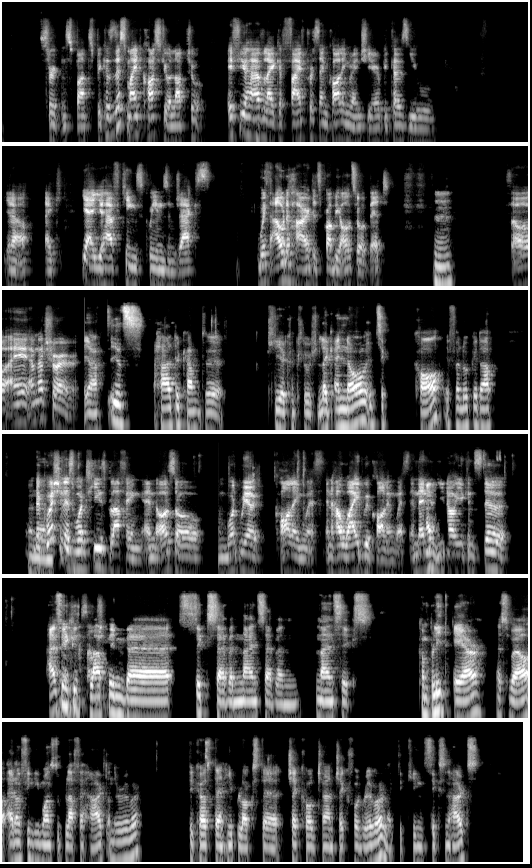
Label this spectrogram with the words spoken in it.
certain spots because this might cost you a lot too. If you have like a 5% calling range here because you, you know, like, yeah, you have kings, queens, and jacks without a heart, it's probably also a bet. Mm. So I, I'm not sure. Yeah, it's hard to come to a clear conclusion. Like I know it's a call if I look it up. the then... question is what he's bluffing and also what we are calling with and how wide we're calling with. And then I, you know you can still I think he's bluffing the six seven, nine seven, nine six complete air as well. I don't think he wants to bluff a heart on the river because then he blocks the check call turn check fold river like the king six in hearts.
